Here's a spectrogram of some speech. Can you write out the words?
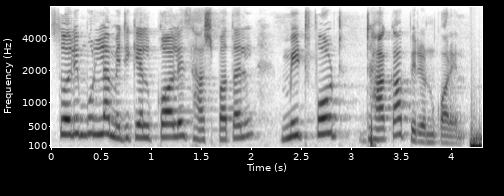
সলিমুল্লাহ মেডিকেল কলেজ হাসপাতাল মিটফোর্ড, ঢাকা প্রেরণ করেন।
